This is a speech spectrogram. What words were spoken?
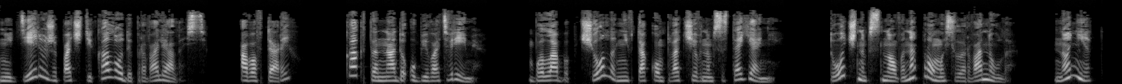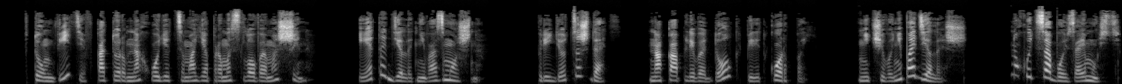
Неделю же почти колоды провалялась. А во-вторых, как-то надо убивать время. Была бы пчела не в таком плачевном состоянии. Точно б снова на промысел рванула. Но нет. В том виде, в котором находится моя промысловая машина, это делать невозможно. Придется ждать, накапливая долг перед корпой. Ничего не поделаешь. Ну, хоть собой займусь.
